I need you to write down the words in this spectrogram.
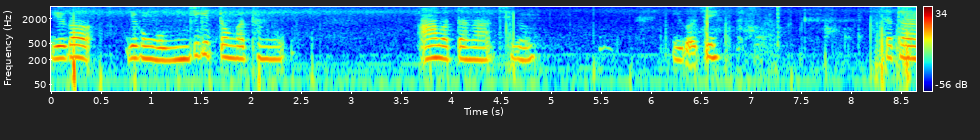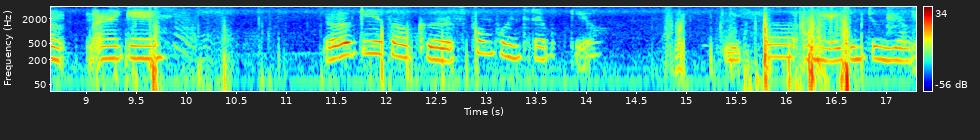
얘가 얘가 뭔가 움직였던 것 같은 아 맞다 나 지금 이거지 자 다음 만약에 여기서 그 스폰 포인트를 해볼게요 있어. 아니, 여긴 좀 위험해.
